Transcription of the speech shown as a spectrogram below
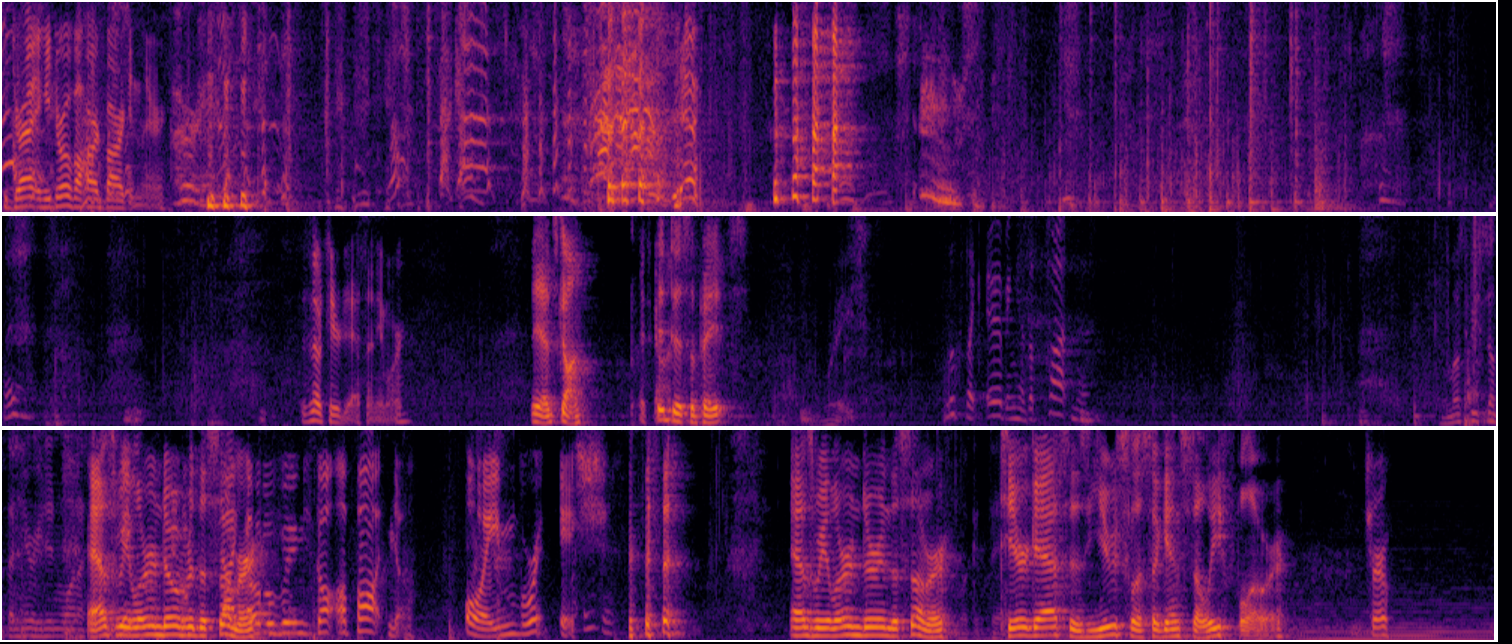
He, dri- he drove a hard bargain there. Suckers! Yeah. There's no tear gas anymore. Yeah, it's gone. It's gone. It dissipates. Great. Looks like Irving has a partner. There must be something here he didn't want us As to we learned over the summer, Irving's got a partner. I'm British. as we learned during the summer, Look at this. tear gas is useless against a leaf blower. True.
